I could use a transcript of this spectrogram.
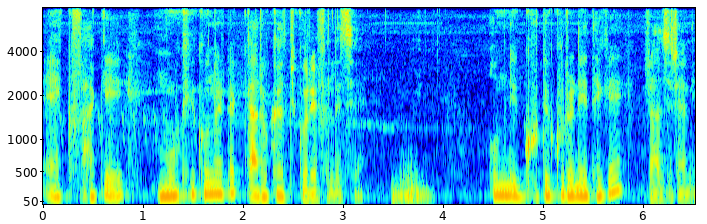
এক ফাঁকে মুখে কোনো একটা কারুকাজ করে ফেলেছে। অমনি ঘুটে কুড়ানি থেকে রাজরানী।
